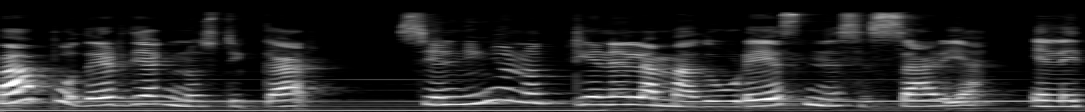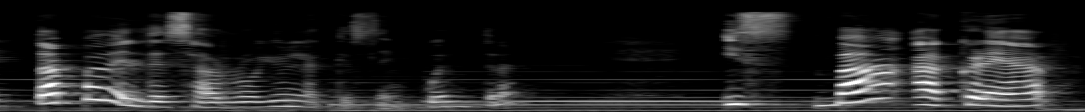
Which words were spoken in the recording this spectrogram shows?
va a poder diagnosticar si el niño no tiene la madurez necesaria en la etapa del desarrollo en la que se encuentra y va a crear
